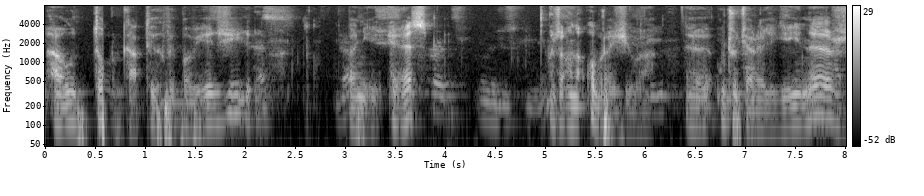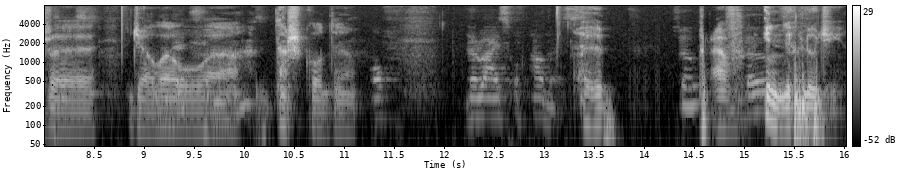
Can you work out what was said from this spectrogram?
autorka tych wypowiedzi, pani S., że ona obraziła e, uczucia religijne, że działała na szkodę e, praw innych ludzi,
